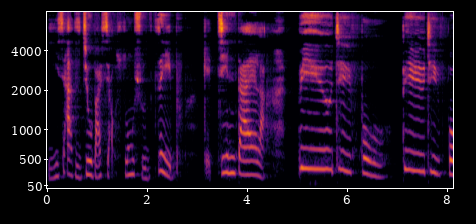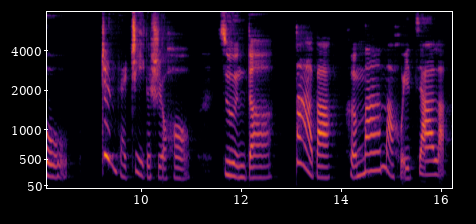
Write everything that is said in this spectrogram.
一下子就把小松鼠 Zip 给惊呆了。Beautiful。Beautiful！正在这个时候，Zoom 的爸爸和妈妈回家了，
